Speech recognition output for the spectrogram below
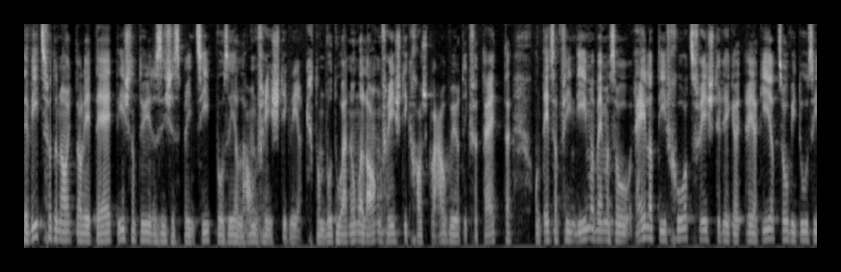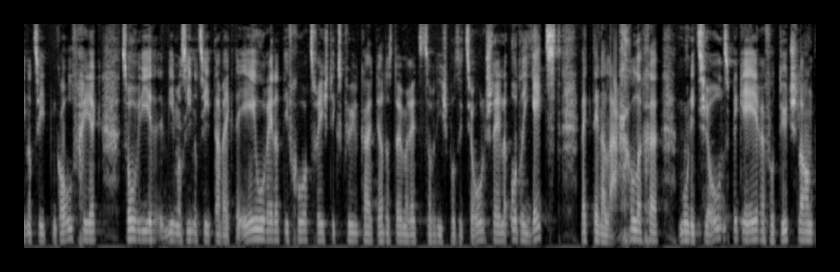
Der Witz von der Neutralität ist natürlich, das ist ein Prinzip, das sehr langfristig wirkt und wo du auch nur langfristig kannst glaubwürdig vertreten. Und deshalb finde ich immer, wenn man so relativ kurzfristig reagiert, so wie du seinerzeit im Golfkrieg, so wie, wie man seinerzeit auch wegen der EU relativ kurzfristig das Gefühl hat, ja, das tun wir jetzt zur Disposition stellen, oder jetzt wegen diesen lächerlichen Munitionsbegehren von Deutschland,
